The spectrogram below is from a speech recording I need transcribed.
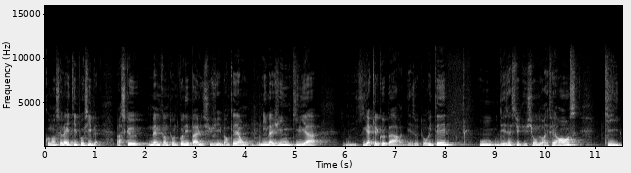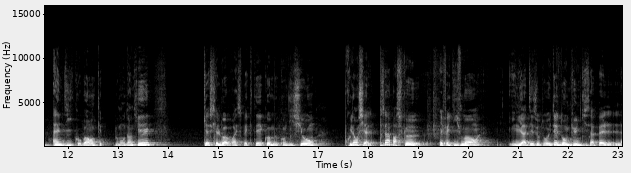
comment cela est-il possible? Parce que même quand on ne connaît pas le sujet bancaire, on, imagine qu'il y, y a quelque part des autorités ou des institutions de référence qui indiquent aux banques du monde entier qu'est-ce qu'elles doivent respecter comme conditions prudentielles. Ça parce que, effectivement, il y a des autorités, dont une qui s'appelle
